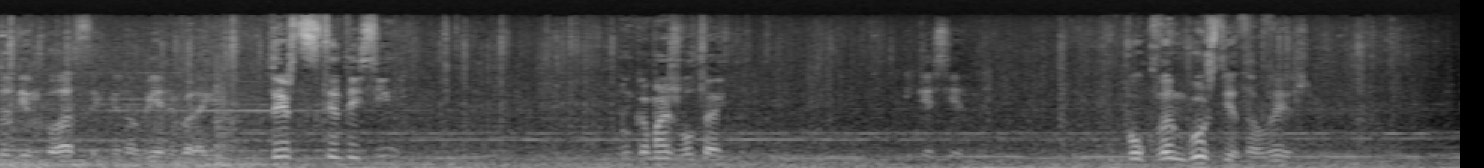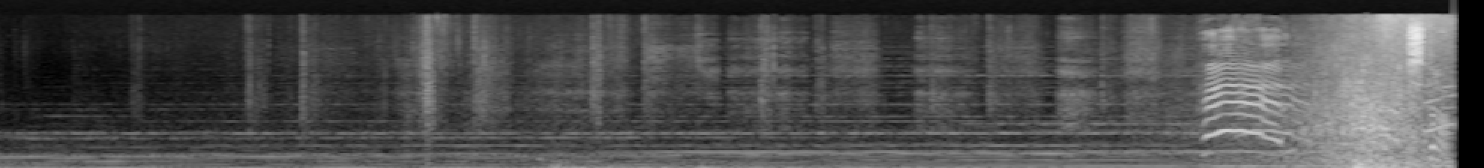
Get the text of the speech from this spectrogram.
¿Cuánto tiempo hace que no viene por aquí? Desde 75. Nunca mais voltei. ¿Y qué siente? Um pouco de angústia, talvez. Stop!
